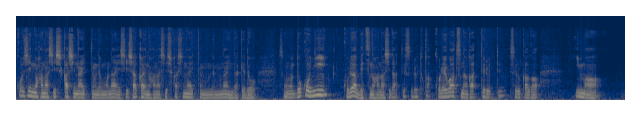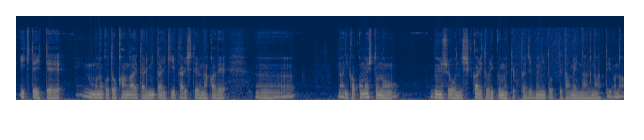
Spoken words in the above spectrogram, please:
個人の話しかしないっていうのでもないし、社会の話しかしないっていうのでもないんだけど、そのどこにこれは別の話だってするとか、これはつながってるってするかが、今生きていて物事を考えたり見たり聞いたりしてる中でうー、何かこの人の文章にしっかり取り組むっていうことは自分にとってためになるなっていうような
